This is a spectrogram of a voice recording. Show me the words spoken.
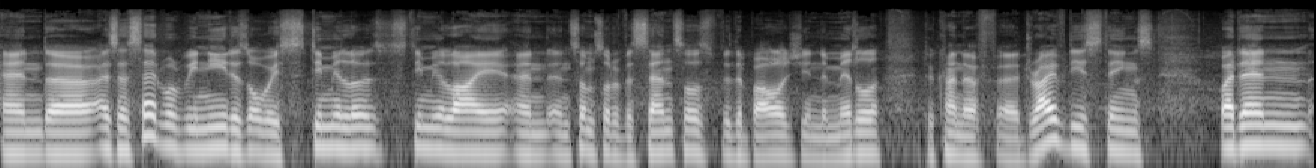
And uh, as I said, what we need is always stimulus, stimuli and, and some sort of a sensors with the biology in the middle to kind of uh, drive these things. But then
